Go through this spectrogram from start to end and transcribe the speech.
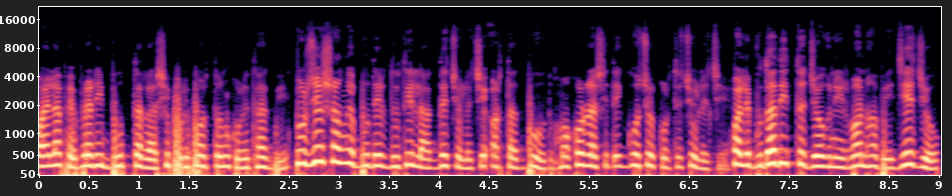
পয়লা ফেব্রুয়ারি বুধ তার রাশি পরিবর্তন করে থাকবে। সূর্যের সঙ্গে বুধের দুটি লাগতে চলেছে, অর্থাৎ বুধ মকর রাশিতে গোচর করতে চলেছে। ফলে বুধাদিত্য যোগ নির্মাণ হবে, যে যোগ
